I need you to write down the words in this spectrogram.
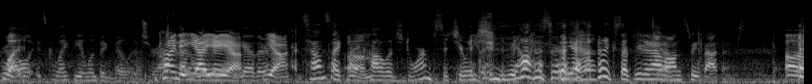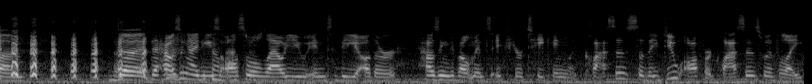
We're What? all- it's like the Olympic Village. You're Kind of, kinda yeah, living yeah, yeah, together. yeah. It sounds like my Um, college dorm situation, to be honest with you. Yeah. Except we didn't have Yeah. ensuite bathrooms. Um, the the housing IDs No also allow you into the other housing developments if you're taking like classes. So they do offer classes with like,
